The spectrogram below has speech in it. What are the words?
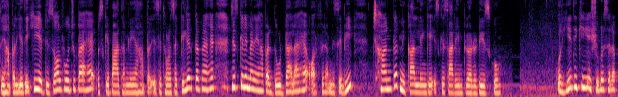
तो यहाँ पर ये देखिए, ये डिज़ोल्व हो चुका है। उसके बाद हमने यहाँ पर इसे थोड़ा सा क्लियर करना है, जिसके लिए मैंने यहाँ पर दूध डाला है और फिर हम इसे भी छान कर निकाल लेंगे इसके सारे इम्प्योरिटीज़ को। और ये देखिए, ये शुगर सिरप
